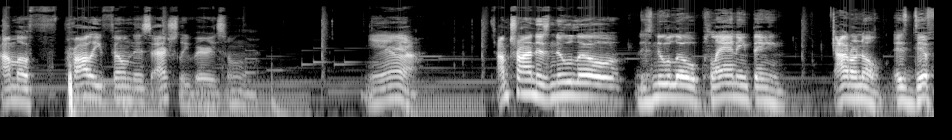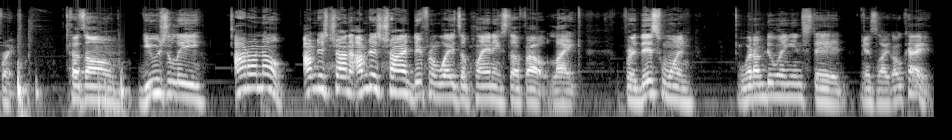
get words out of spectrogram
I'm going to probably film this actually very soon. Yeah. I'm trying this new little, this new little planning thing. I don't know. It's different. Cause um, usually, I don't know. I'm just trying to, I'm just trying different ways of planning stuff out. Like for this one, what I'm doing instead is like, okay,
